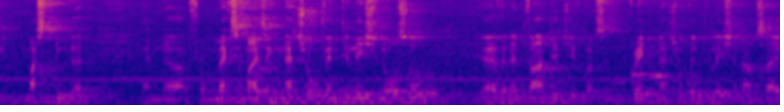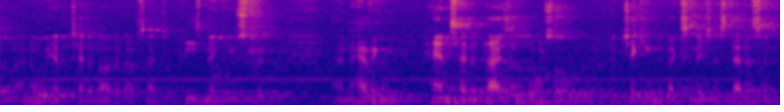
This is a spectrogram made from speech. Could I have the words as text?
You must do that. And uh, from maximizing natural ventilation also, you have an advantage. You've got some great natural ventilation outside. I know we had a chat about it outside, so please make use of it. And having hand sanitizers also uh, to checking the vaccination status and,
